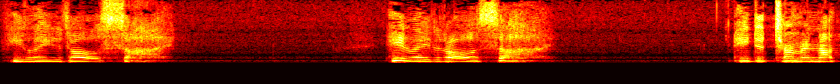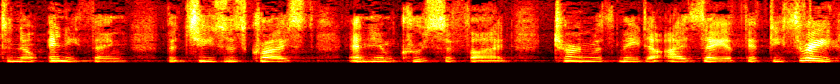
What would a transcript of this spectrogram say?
He laid it all aside. He laid it all aside. He determined not to know anything but Jesus Christ and Him crucified. Turn with me to Isaiah 53,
